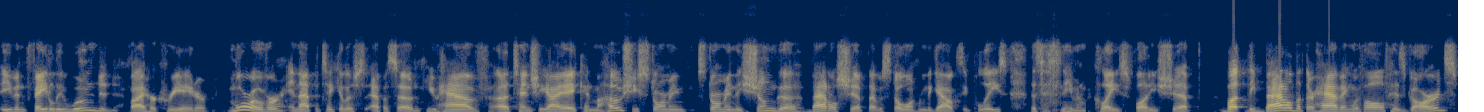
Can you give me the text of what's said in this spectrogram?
even fatally wounded by her creator. Moreover, in that particular episode, you have uh, Tenchi Ayeka and Mihoshi storming storming the Shunga battleship that was stolen from the Galaxy Police. This isn't even Clay's bloody ship. But the battle that they're having with all of his guards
